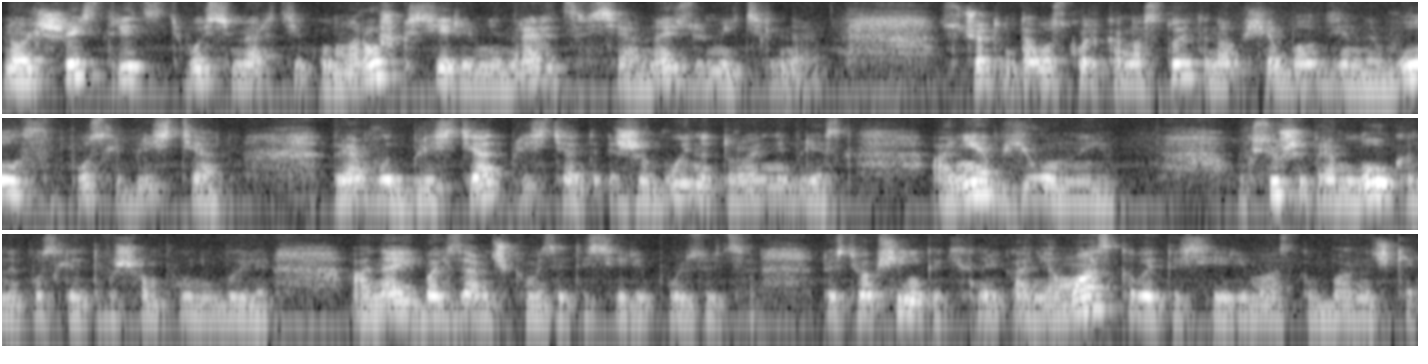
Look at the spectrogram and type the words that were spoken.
0638 артикул. Морожка серия мне нравится вся, она изумительная. С учетом того, сколько она стоит, она вообще обалденная. Волосы после блестят. Прям вот блестят, блестят. Живой натуральный блеск. Они объемные. У Ксюши прям локоны после этого шампуня были. Она и бальзамчиком из этой серии пользуется. То есть вообще никаких нареканий. А маска в этой серии, маска в баночке,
